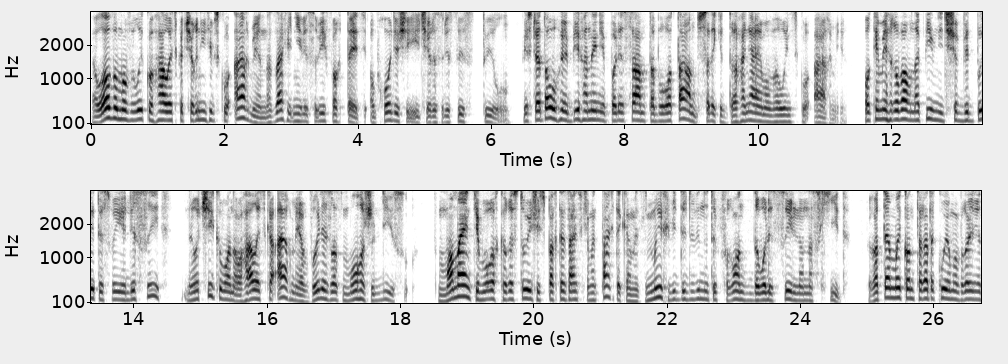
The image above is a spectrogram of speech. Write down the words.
Ловимо велику Галицько-Чернігівську армію на західній лісовій фортеці, обходячи її через ліси з тилу. Після довгої біганині по лісам та болотам все-таки доганяємо Волинську армію. Поки мігрував на північ, щоб відбити свої ліси, неочікувано Галицька армія вилізла з мого ж лісу. В моменті ворог, користуючись партизанськими тактиками, зміг віддвинути фронт доволі сильно на схід. Проте ми контратакуємо в районі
